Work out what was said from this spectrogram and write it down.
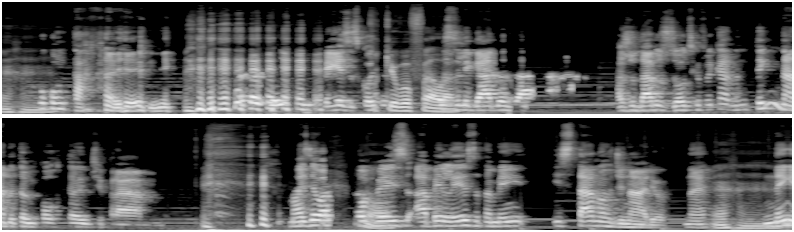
uhum. vou contar pra ele. empresas, coisas, que, eu vou falar? coisas ligadas a ajudar os outros. Que eu falei, cara, não tem nada tão importante pra. mas eu acho que talvez Nossa. a beleza também está no ordinário, né? Uhum. Nem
